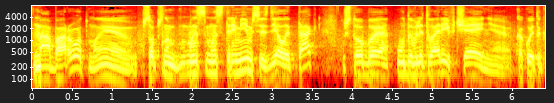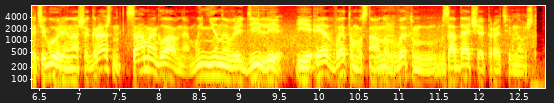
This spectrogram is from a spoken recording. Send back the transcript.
Наоборот, мы, собственно, мы, мы стремимся сделать так, чтобы, удовлетворив чаяние какой-то категории наших граждан, самое главное, мы не навредили. И э, в этом основном, в этом задача оперативного штаба.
